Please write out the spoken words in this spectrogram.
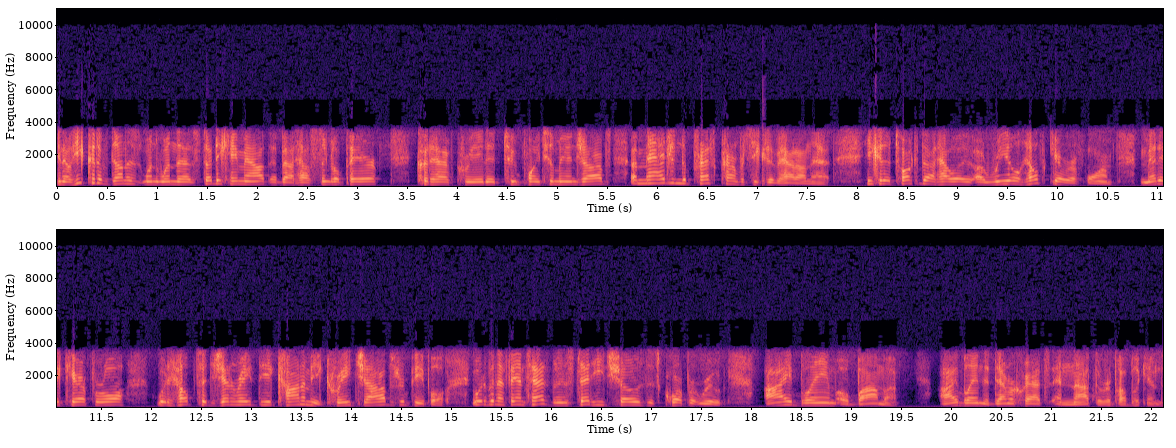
You know, he could have done it when when the study came out about how single payer could have created 2.2 million jobs. Imagine the press conference he could have had on that. He could have talked about how a, a real health care reform, Medicare for all, would help to generate the economy, create jobs for people. It would have been a fantastic. But instead, he chose this corporate route. I blame Obama I blame the Democrats and not the Republicans.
